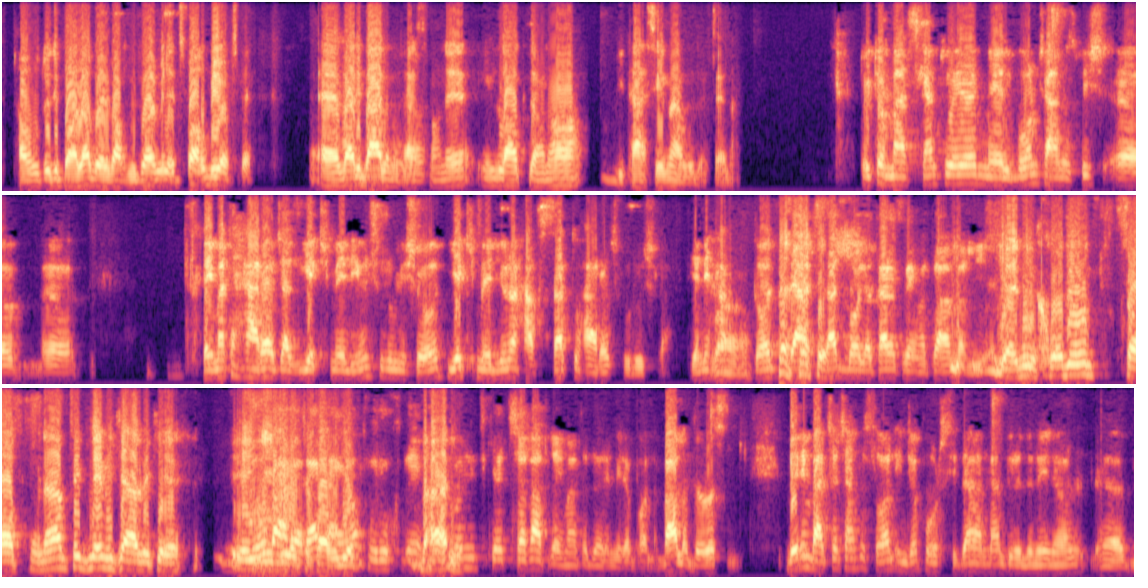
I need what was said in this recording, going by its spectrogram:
تا حدودی بالا بره و امیدوارم این اتفاق بیفته. ولی بله متاسفانه این لاکدان ها بی تاثیر نبوده فعلا. دکتر مسکن توی ملبورن چند روز پیش قیمت حراج از یک میلیون شروع می شد یک میلیون و هفتصد تو حراج فروش رفت. یعنی هفتاد درصد بالاتر از قیمت اولیه یعنی خود اون صاحب هم فکر نمی کرده که دو برابر فروخته. بله. که چقدر قیمت داره میره بالا. بله درست بریم بچه چند تا سوال اینجا پرسیدن. من دونه دونه اینا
